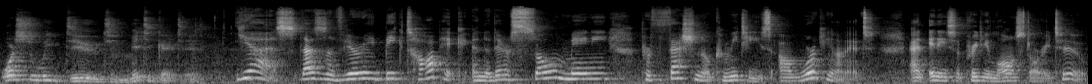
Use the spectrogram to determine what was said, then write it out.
What should we do to mitigate it? Yes, that's a very big topic, and there are so many professional committees are working on it, and it is a pretty long story too.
